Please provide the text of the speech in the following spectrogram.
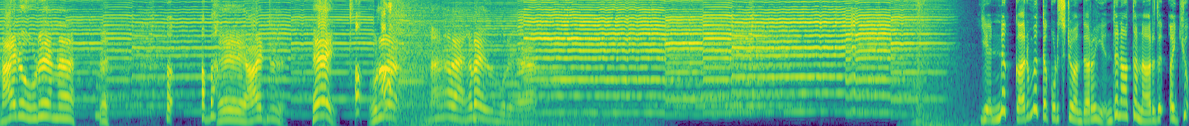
நாயுடு விடு என்ன? அப்பா. ஏய் ஆயிட்டு. ஏய் விடு நாங்கடா எங்கடா இது போறீங்க? என்ன கருமத்தை குடிச்சிட்டு வந்தாரோ எந்த நாத்தம் நாறுது? ஐயோ.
